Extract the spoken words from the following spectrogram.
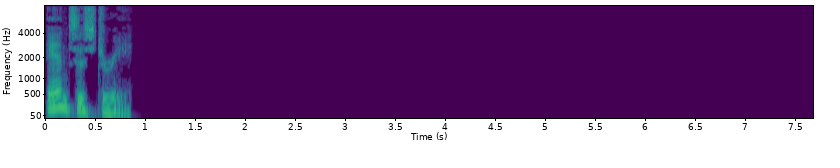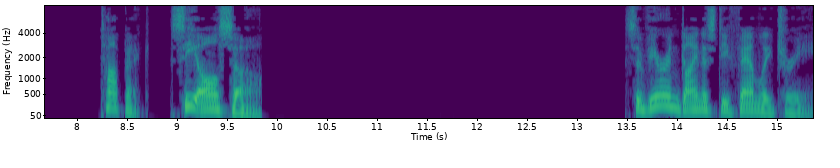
Ancestry. See also. Severan dynasty family tree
